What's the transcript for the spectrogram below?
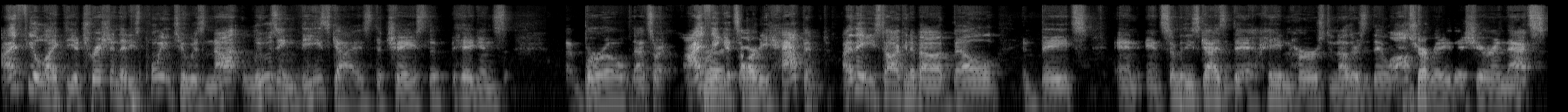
I feel like the attrition that he's pointing to is not losing these guys, the Chase, the Higgins, uh, Burrow. That's right. I think it's already happened. I think he's talking about Bell and Bates and and some of these guys that they Hayden Hurst and others that they lost Sure. already this year. And that's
